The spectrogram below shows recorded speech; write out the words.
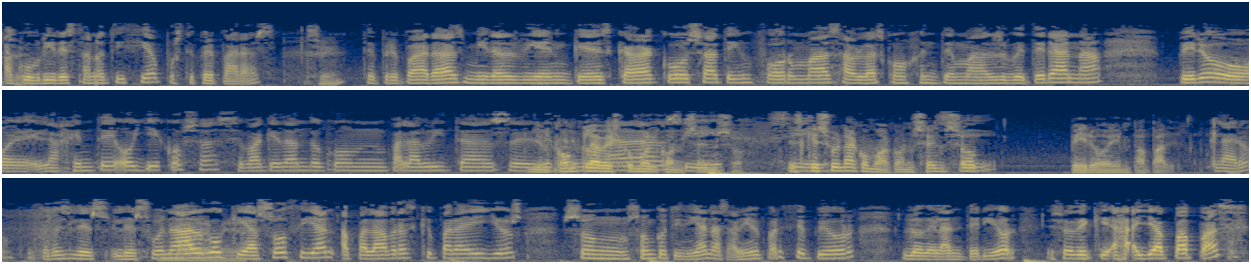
a cubrir esta noticia, pues te preparas. Sí. Te preparas, miras bien qué es cada cosa, te informas, hablas con gente más veterana, pero eh, la gente oye cosas, se va quedando con palabritas. Eh, y el conclave es como el consenso. es que suena como a consenso, pero en papal. Claro, entonces les, suena algo que asocian a palabras que para ellos son, son cotidianas. A mí me parece peor lo del anterior, eso de que haya papas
